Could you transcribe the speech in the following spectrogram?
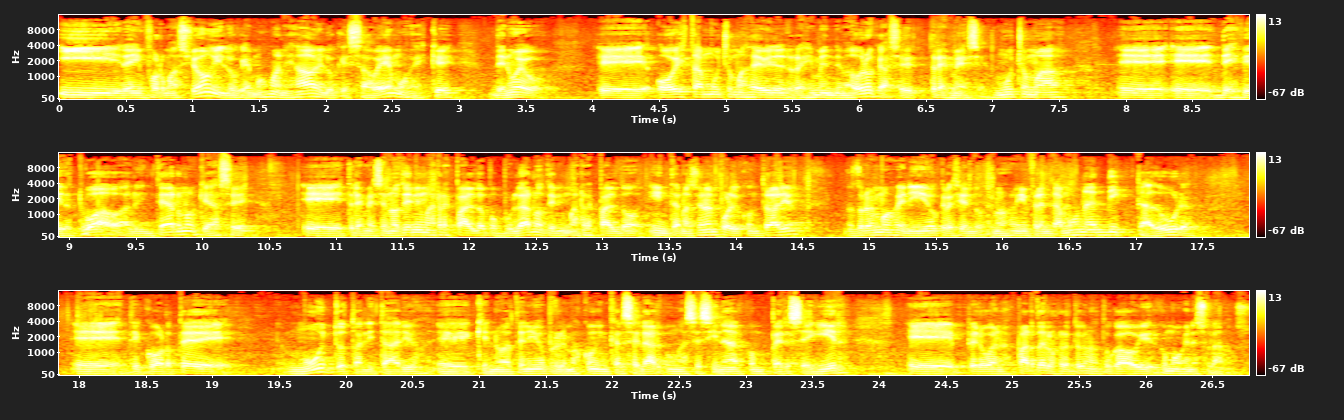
y la información y lo que hemos manejado y lo que sabemos es que, de nuevo, eh, hoy está mucho más débil el régimen de Maduro que hace tres meses, mucho más eh, desvirtuado a lo interno que hace tres meses. No tiene más respaldo popular, no tiene más respaldo internacional, por el contrario, nosotros hemos venido creciendo, nos enfrentamos a una dictadura de corte de muy totalitario, eh, que no ha tenido problemas con encarcelar, con asesinar, con perseguir, eh, pero bueno, es parte de los retos que nos ha tocado vivir como venezolanos.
